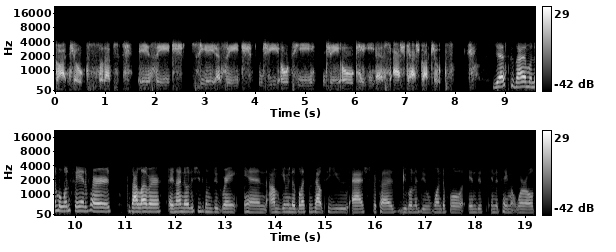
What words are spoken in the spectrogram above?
Got Jokes. So that's A S H C A S H G O T J O K E S. Ash Cash Got Jokes. Yes, because I am a number one fan of hers because I love her and I know that she's going to do great. And I'm giving the blessings out to you, Ash, because you're going to do wonderful in this entertainment world.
